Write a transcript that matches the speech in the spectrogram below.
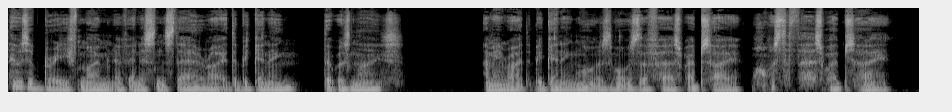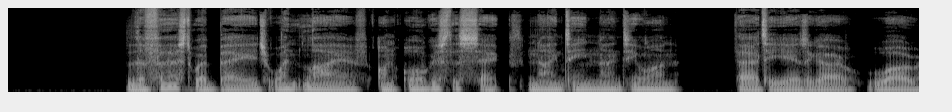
there was a brief moment of innocence there, right at the beginning, that was nice. I mean, right at the beginning, what was what was the first website? What was the first website? The first web page went live on August the sixth, nineteen ninety one. 30 years ago. Whoa.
